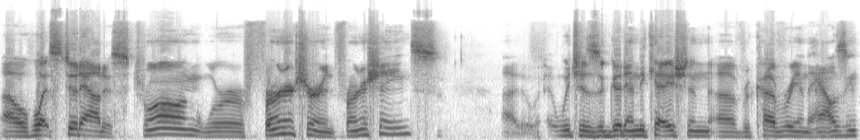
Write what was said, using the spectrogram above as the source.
Uh, what stood out as strong were furniture and furnishings, uh, which is a good indication of recovery in the housing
